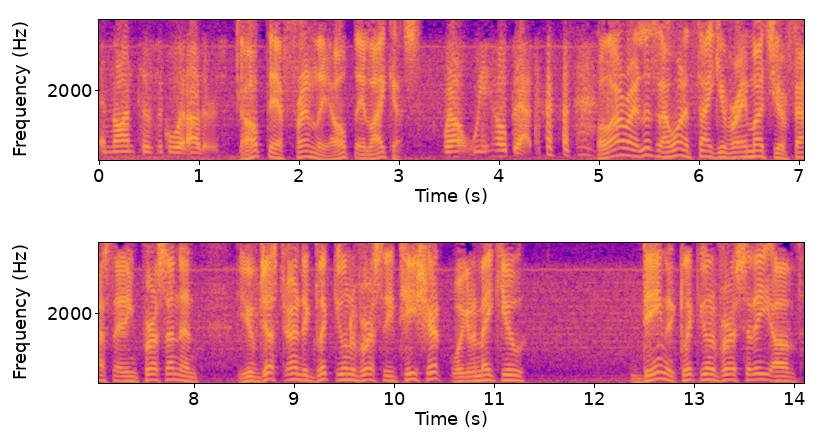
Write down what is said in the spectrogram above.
and non-physical at others. I hope they're friendly. I hope they like us. Well, we hope that. Well, all right. Listen, I want to thank you very much. You're a fascinating person, and you've just earned a Glick University T-shirt. We're going to make you dean at Glick University of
